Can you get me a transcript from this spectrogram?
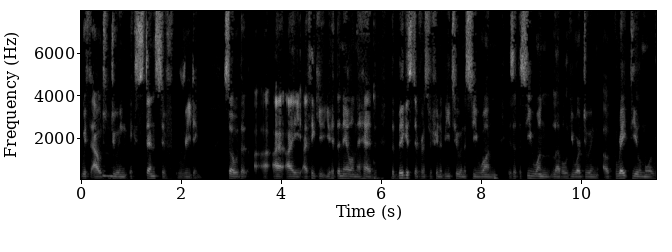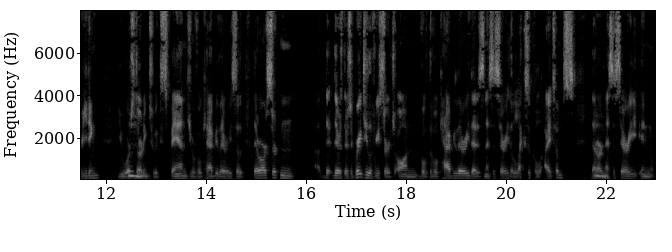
without Mhm. doing extensive reading. So the, I, I, I think you, you hit the nail on the head. The biggest difference between a B2 and a C1 is at the C1 level, you are doing a great deal more reading. You are Mhm. starting to expand your vocabulary. So there are certain uh, th- there's there's a great deal of research on vo- the vocabulary that is necessary, the lexical items that are Mhm. necessary in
